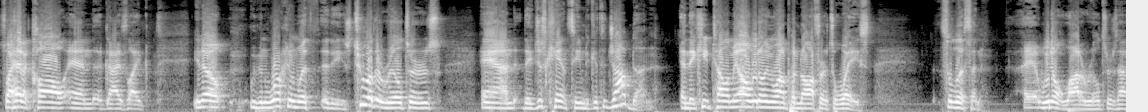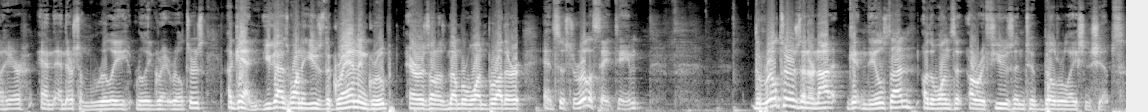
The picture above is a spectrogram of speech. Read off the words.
So I had a call, and the guy's like, you know, we've been working with these two other realtors, and they just can't seem to get the job done. And they keep telling me, oh, we don't even want to put an offer, it's a waste. So listen, uh, we know a lot of realtors out here, and, and there's some really, really great realtors. Again, you guys want to use the Grandin Group, Arizona's number one brother and sister real estate team. The realtors that are not getting deals done are the ones that are refusing to build relationships.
